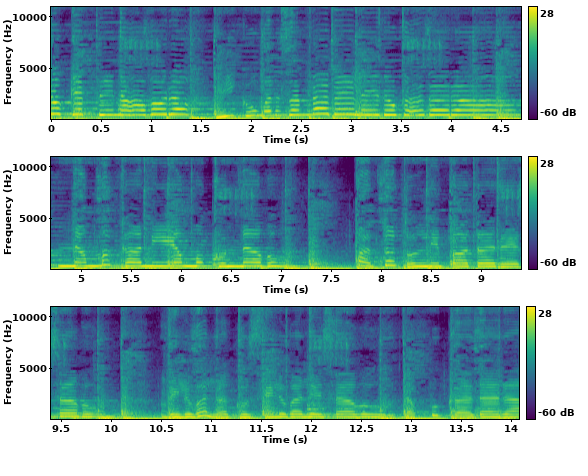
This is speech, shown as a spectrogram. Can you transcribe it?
మనిషి నీకు మనసన్నదే లేదు కదరా. నమ్మకాన్ని అమ్ముకున్నావు పద్ధతుల్ని పాతరేసావు విలువలకు సిలువలేసావు తప్పు కదరా.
